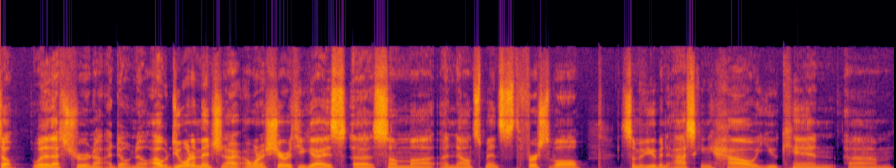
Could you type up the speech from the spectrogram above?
So, whether that's true or not, I don't know. I do want to mention, I, I want to share with you guys uh, some uh, announcements. First of all, some of you have been asking how you can um,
